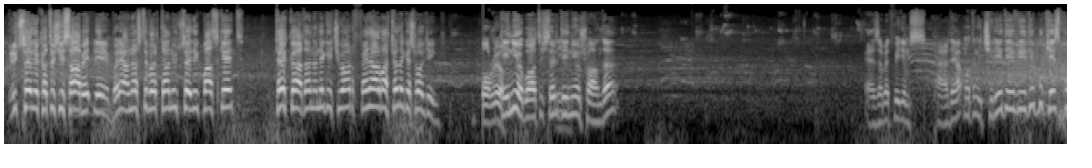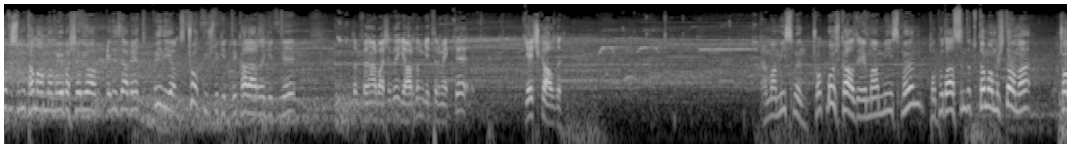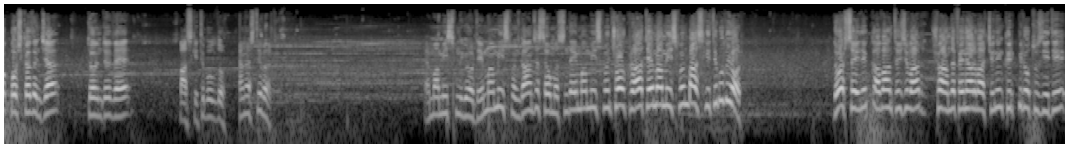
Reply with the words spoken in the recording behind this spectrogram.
3 sayılık atış isabetli. Brianna Stewart'tan 3 sayılık basket. Tekrardan öne geçiyor. Fenerbahçe'de Gesolding. Zorluyor. Deniyor bu atışları deniyor şu anda. Elizabeth Williams perde yapmadan içeriye devrildi. Bu kez pozisyonu tamamlamayı başarıyor. Elizabeth Williams çok güçlü gitti. Kararda gitti. Tabii Fenerbahçe'de yardım getirmekte geç kaldı. Emma Misman çok boş kaldı. Emma Misman topu da aslında tutamamıştı ama çok boş kalınca döndü ve basketi buldu. Anna Stewart. Emma Misman'ı gördü. Emma Misman Gamze savunmasında Emma Misman çok rahat. Emma Misman basketi buluyor. 4 sayılık avantajı var. Şu anda Fenerbahçe'nin 41-37.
